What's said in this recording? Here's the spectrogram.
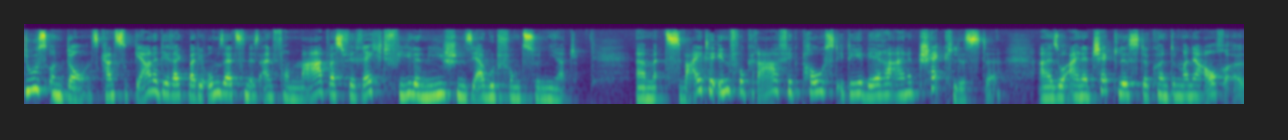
Do's und Don'ts kannst du gerne direkt bei dir umsetzen, ist ein Format, was für recht viele Nischen sehr gut funktioniert. Ähm, zweite Infografik-Post-Idee wäre eine Checkliste. Also eine Checkliste könnte man ja auch äh,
